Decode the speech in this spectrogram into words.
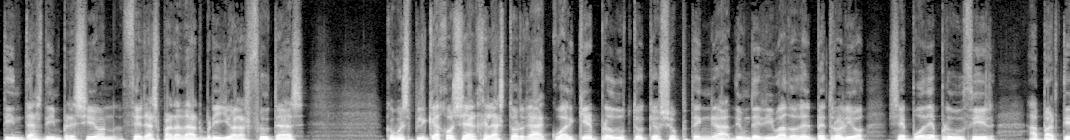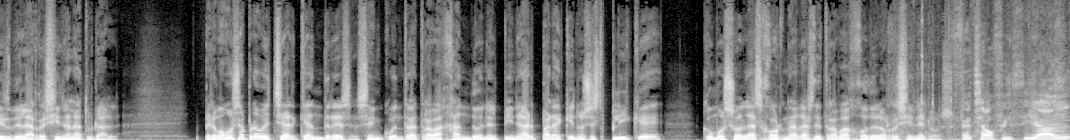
tintas de impresión, ceras para dar brillo a las frutas. Como explica José Ángel Astorga, cualquier producto que se obtenga de un derivado del petróleo se puede producir a partir de la resina natural. Pero vamos a aprovechar que Andrés se encuentra trabajando en el Pinar para que nos explique cómo son las jornadas de trabajo de los resineros. Fecha oficial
